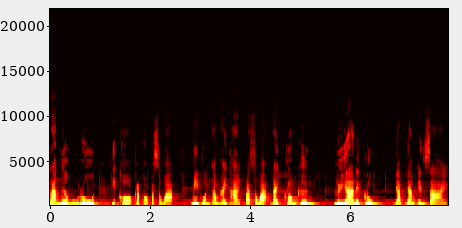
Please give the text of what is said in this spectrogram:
กล้ามเนื้อหูรูด ที่คอกระเพาะปัสสาวะ มีผลทำให้ถ่ายปัสสาวะได้คล่องขึ้น หรือยาในกลุ่มยับยั้งเอนไซม์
